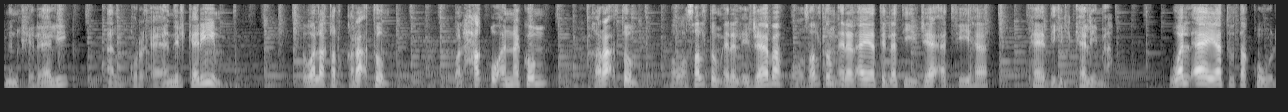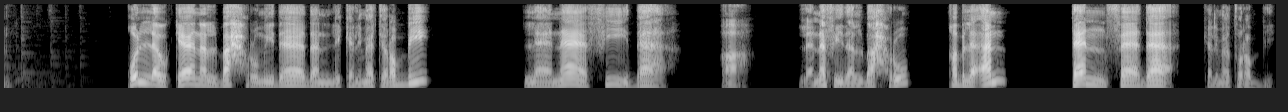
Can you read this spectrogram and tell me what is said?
من خلال القرآن الكريم. ولقد قرأتم والحق أنكم قرأتم ووصلتم إلى الإجابة ووصلتم إلى الآية التي جاءت فيها هذه الكلمة. والآية تقول قل لو كان البحر مدادا لكلمات ربي لنفد آه لنفد البحر قبل أن تنفد كلمات ربي.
